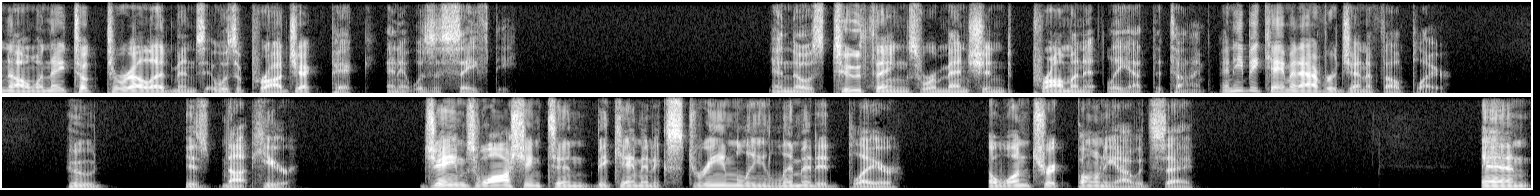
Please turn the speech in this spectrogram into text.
No, when they took Terrell Edmunds, it was a project pick and it was a safety. And those two things were mentioned prominently at the time. And he became an average NFL player who is not here. James Washington became an extremely limited player, a one trick pony, I would say. And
